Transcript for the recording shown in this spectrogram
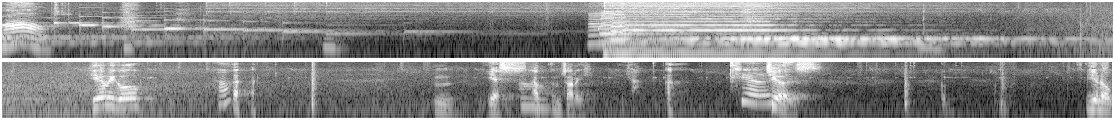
Wow. Here we go. Huh? mm, yes. Oh. I'm, I'm sorry. Yeah. Cheers. cheers. you know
